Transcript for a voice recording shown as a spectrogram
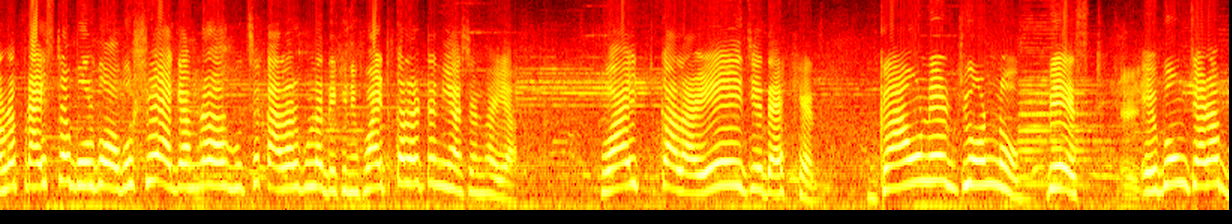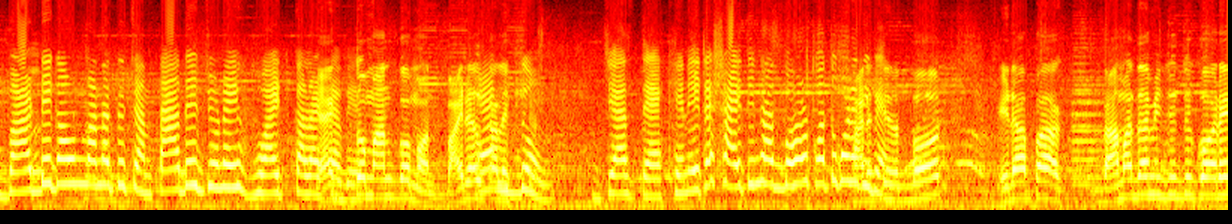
আমরা প্রাইসটা বলব অবশ্যই আগে আমরা হচ্ছে কালারগুলো দেখে নিই। হোয়াইট কালারটা নিয়ে আসেন ভাইয়া। হোয়াইট কালার এই যে দেখেন গাউনের জন্য বেস্ট এবং যারা বার্থডে গাউন বানাতে চান তাদের জন্য এই হোয়াইট কালারটা একদম আনকমন ভাইরাল একদম। কালেকশন জাস্ট দেখেন এটা সাড়ে তিন হাত বহর কত করে দিবেন? 3.5 হাত বহর এটা পা দামাদামি যদি করে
